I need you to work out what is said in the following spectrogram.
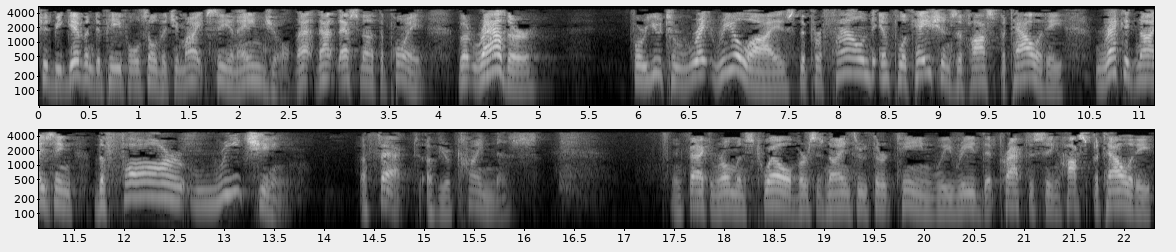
should be given to people so that you might see an angel. That, that, that's not the point. But rather, for you to re- realize the profound implications of hospitality, recognizing the far reaching effect of your kindness. In fact, in Romans 12, verses 9 through 13, we read that practicing hospitality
